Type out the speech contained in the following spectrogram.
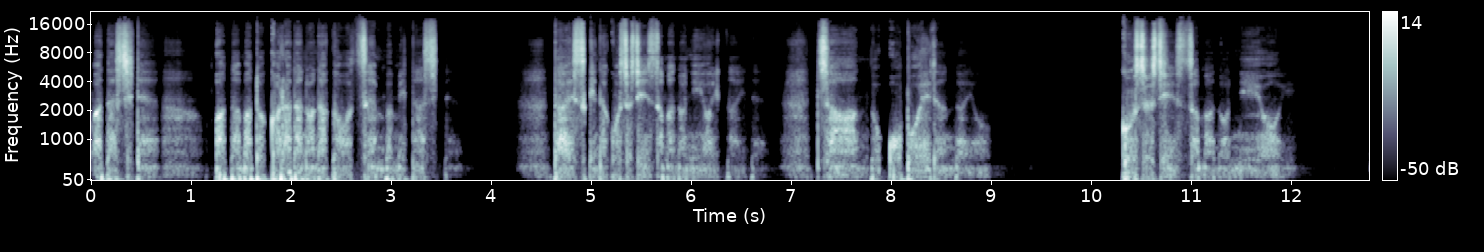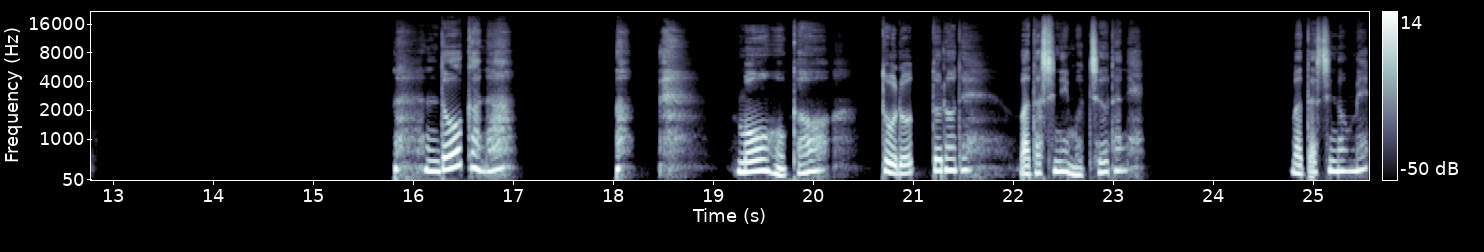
私で頭と体の中を全部満たして大好きなご主人様の匂い嗅いでちゃんと覚えるんだよ。ご主人様の匂い。どうかな？もうお顔トロットロで私に夢中だね。私の目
